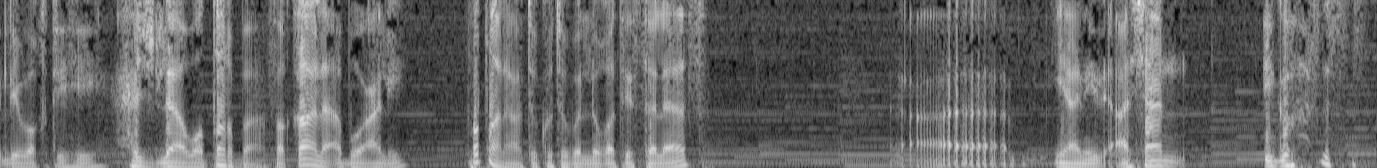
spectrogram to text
لوقته حجلة وضربة فقال أبو علي فطلعت كتب اللغة الثلاث. آه يعني عشان يقول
